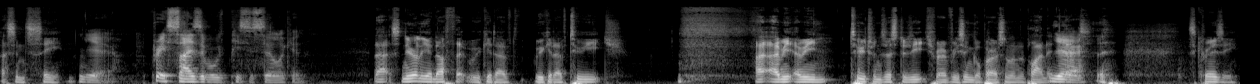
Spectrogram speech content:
That's insane. yeah, pretty sizable piece of silicon. That's nearly enough that we could have we could have two each. I, I mean, I mean, two transistors each for every single person on the planet. Yeah. It's, crazy.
